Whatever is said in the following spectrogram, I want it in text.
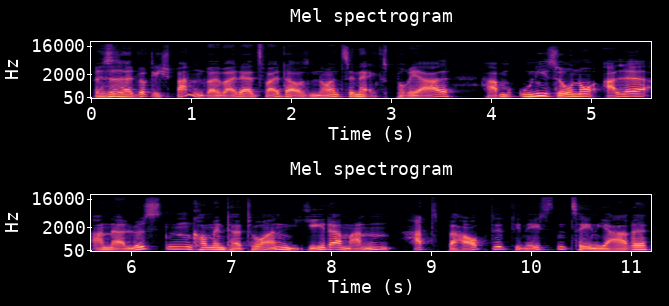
Das ist halt wirklich spannend, weil bei der 2019er Exporeal haben unisono alle Analysten, Kommentatoren, jeder Mann hat behauptet, die nächsten zehn Jahre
